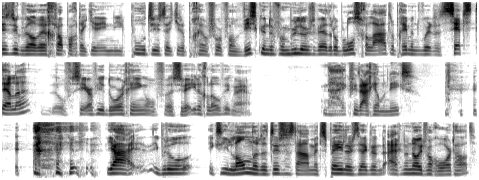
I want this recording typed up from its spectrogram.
Het is natuurlijk wel weer grappig dat je in die poeltjes... dat je op een gegeven moment een soort van wiskundeformules werden erop losgelaten. Op een gegeven moment werd het set stellen. Of Servië doorging of eh, Zweden geloof ik. Nou ja, nou, ik vind eigenlijk helemaal niks. ja, ik bedoel, ik zie landen ertussen staan met spelers die ik er eigenlijk nog nooit van gehoord had.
